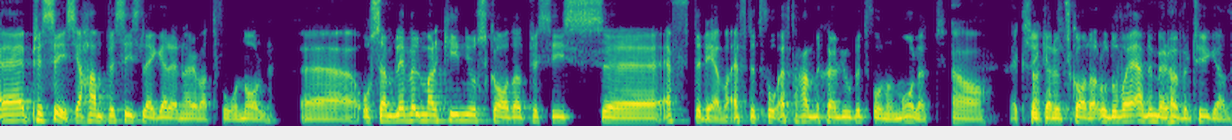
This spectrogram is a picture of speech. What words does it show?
Eh, precis, jag hann precis lägga det när det var 2-0. Uh, och sen blev väl Marquinhos skadad precis uh, efter det, va? Efter, två, efter han själv gjorde 2-0 målet. Ja, exakt. Så gick och då var jag ännu mer övertygad.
